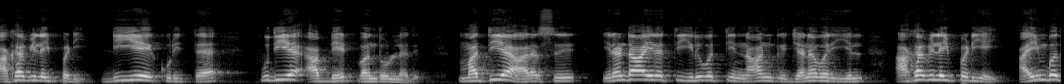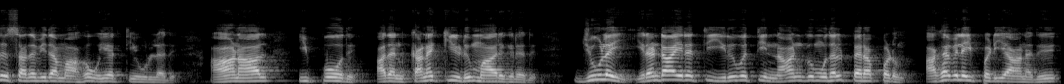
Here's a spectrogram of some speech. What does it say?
அகவிலைப்படி டிஏ குறித்த புதிய அப்டேட் வந்துள்ளது. மத்திய அரசு இரண்டாயிரத்தி இருபத்தி நான்கு ஜனவரியில் அகவிலைப்படியை ஐம்பது சதவீதமாக உயர்த்தியுள்ளது. ஆனால் இப்போது அதன் கணக்கீடு மாறுகிறது. ஜூலை இரண்டாயிரத்தி இருபத்தி நான்கு முதல் பெறப்படும் அகவிலைப்படியானது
